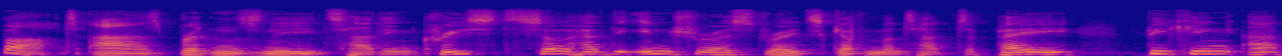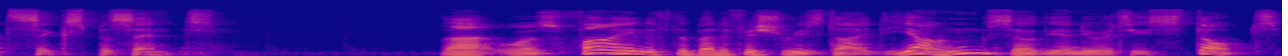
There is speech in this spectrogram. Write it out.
But as Britain's needs had increased, so had the interest rates government had to pay, peaking at 6%. That was fine if the beneficiaries died young, so the annuity stopped,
